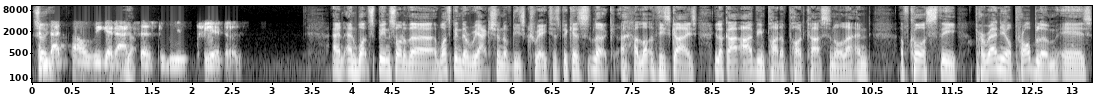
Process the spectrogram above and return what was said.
So and that's how we get access yeah. to these creators and and what's been sort of the what's been the reaction of these creators? Because look, a lot of these guys, look, I, have been part of podcasts and all that, and of course the perennial problem is.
